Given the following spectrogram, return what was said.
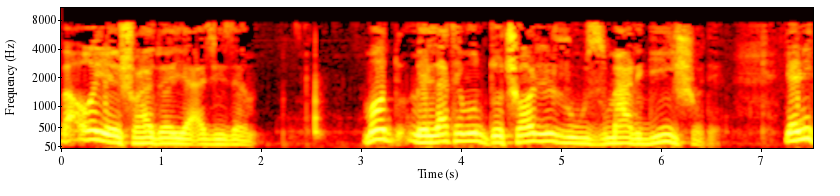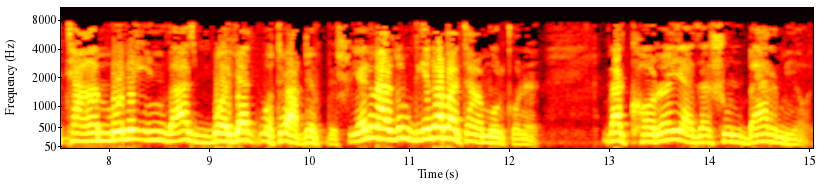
و آقای شهدای عزیزم ما ملتمون دچار روزمرگی شده. یعنی تحمل این وضع باید متوقف بشه. یعنی مردم دیگه نباید تحمل کنن. و کارایی ازشون برمیاد.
